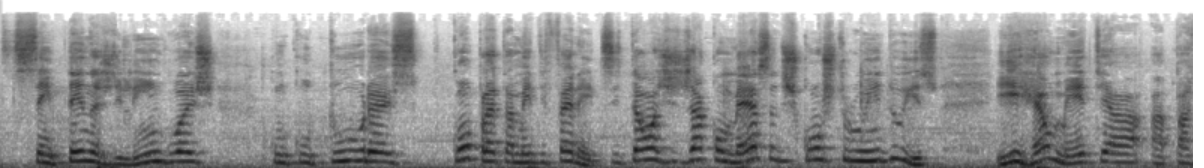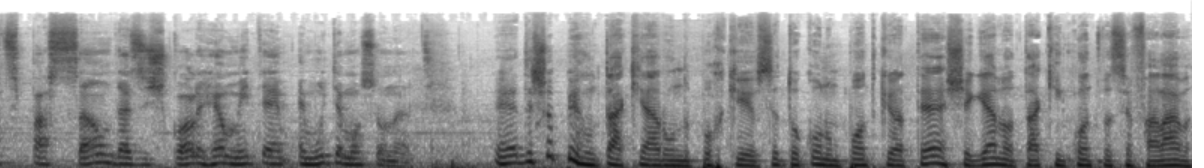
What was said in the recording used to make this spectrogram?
centenas de línguas, com culturas completamente diferentes. Então a gente já começa desconstruindo isso. E realmente a, a participação das escolas realmente é, é muito emocionante. É, deixa eu perguntar aqui, Arundo, porque você tocou num ponto que eu até cheguei a notar aqui enquanto você falava,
